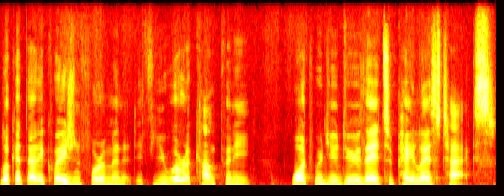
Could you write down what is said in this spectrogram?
Look at that equation for a minute. If you were a company, what would you do there to pay less tax?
